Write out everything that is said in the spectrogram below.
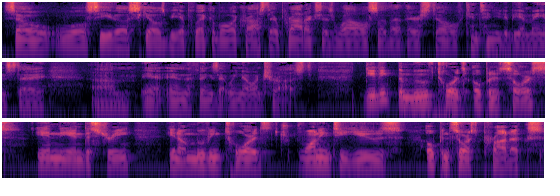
So we'll see those skills be applicable across their products as well, so that they're still continue to be a mainstay um, in, in the things that we know and trust. Do you think the move towards open source in the industry, you know, moving towards wanting to use open source products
